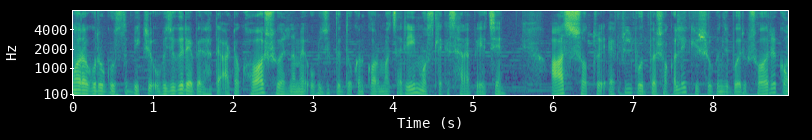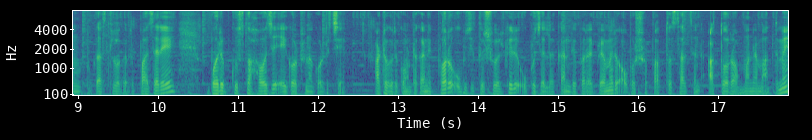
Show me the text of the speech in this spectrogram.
মরা গরু গোস্ত বিক্রির অভিযোগে র্যাবের হাতে আটক হওয়া সোহেল নামে অভিযুক্ত দোকান কর্মচারী মোসলেকে ছাড়া পেয়েছে। আজ সতেরোই এপ্রিল বুধবার সকালে কিশোরগঞ্জে বৈরব শহরের কমলপুর গাছতলাঘাট বাজারে বৈরব গুস্ত হাউজে এই ঘটনা ঘটেছে। আটকের ঘণ্টাখানেক পর অভিযুক্ত সোহেলকে উপজেলার কান্দিপাড়া গ্রামের অবসরপ্রাপ্ত সার্জেন্ট আতর রহমানের মাধ্যমে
